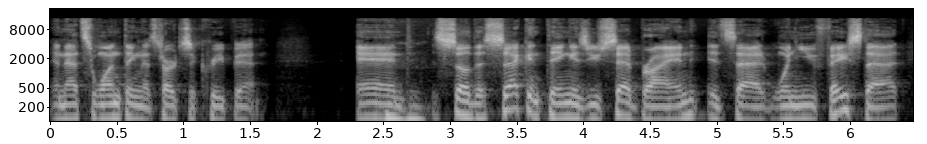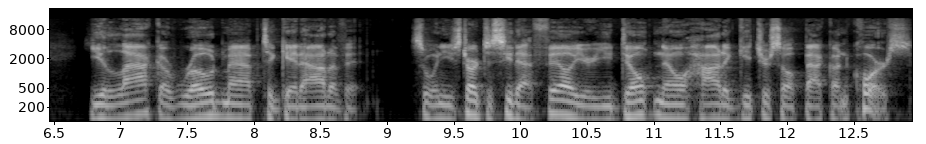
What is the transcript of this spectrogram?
And that's one thing that starts to creep in. And mm-hmm. so the second thing, as you said, Brian, it's that when you face that, you lack a roadmap to get out of it. So when you start to see that failure, you don't know how to get yourself back on course.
